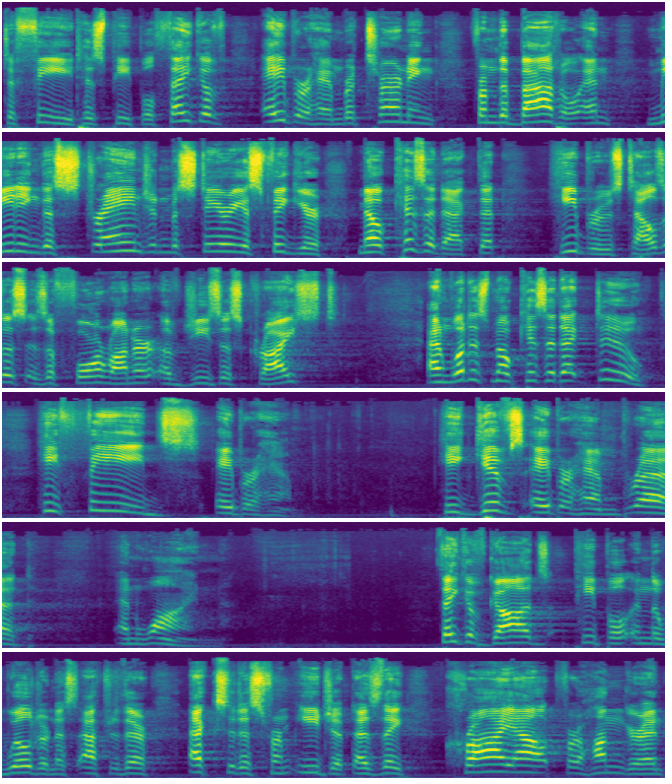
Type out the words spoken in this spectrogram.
to feed His people. Think of Abraham returning from the battle and meeting this strange and mysterious figure, Melchizedek, that Hebrews tells us, is a forerunner of Jesus Christ. And what does Melchizedek do? He feeds Abraham, he gives Abraham bread and wine. Think of God's people in the wilderness after their exodus from Egypt as they cry out for hunger. And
